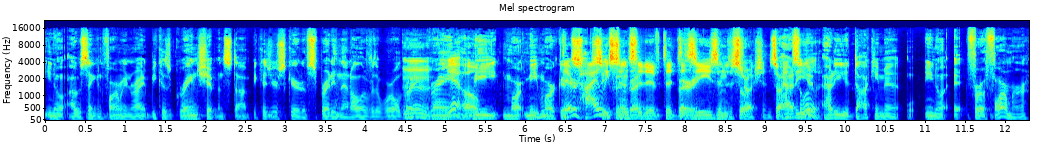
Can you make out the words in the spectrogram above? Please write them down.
you know, I was thinking farming, right? Because grain shipments stop because you're scared of spreading that all over the world, right? Mm, grain, yeah, oh. meat, mar- meat markets. They're highly seafood, right? sensitive to Very. disease and destruction. So, how do you how do you document? You know, eh, for a farmer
